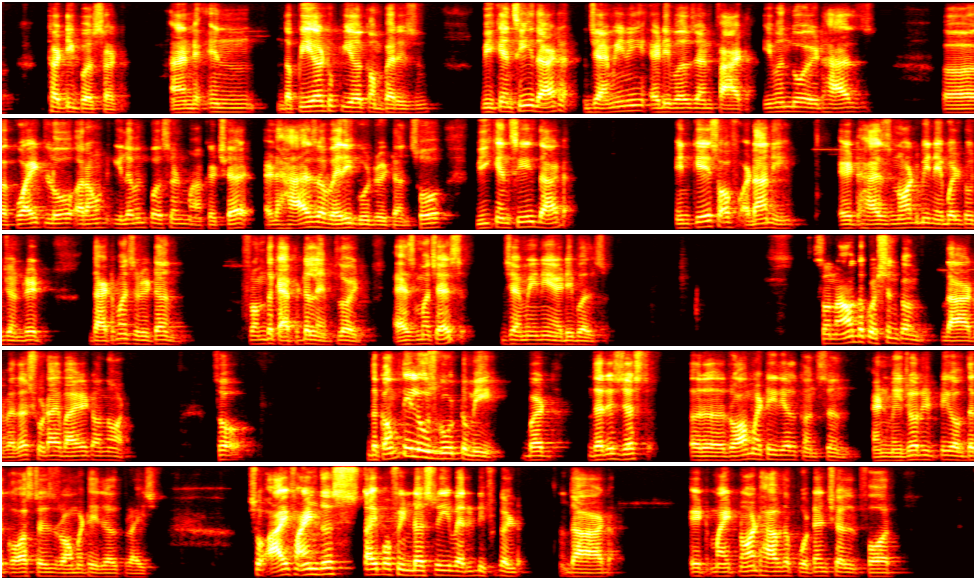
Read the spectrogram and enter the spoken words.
30%. And in the peer-to-peer comparison, we can see that Gemini edibles and fat, even though it has uh, quite low, around 11% market share, it has a very good return. So we can see that in case of Adani, it has not been able to generate that much return from the capital employed as much as Gemini edibles. So now the question comes that whether should I buy it or not? So the company looks good to me, but there is just a raw material concern and majority of the cost is raw material price. So I find this type of industry very difficult that it might not have the potential for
